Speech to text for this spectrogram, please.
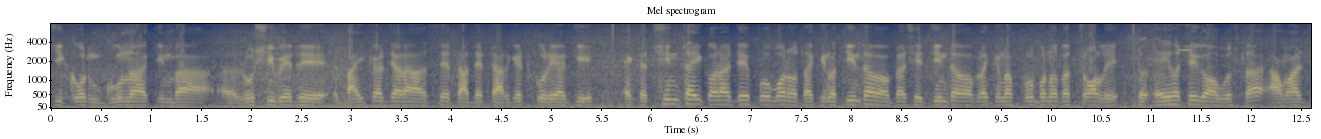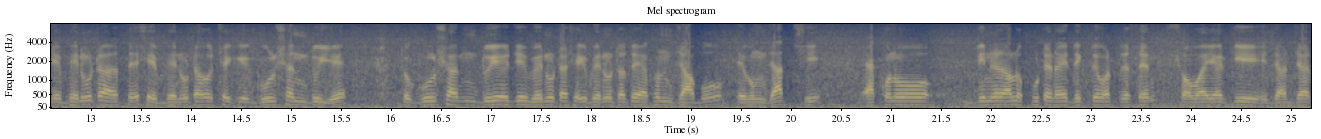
চিকন গুনা কিংবা রশি বেঁধে বাইকার যারা আছে তাদের টার্গেট করে আর কি একটা ছিনতাই করার যে প্রবণতা কিংবা চিন্তাভাবনা, সেই চিন্তাভাবনা কিংবা প্রবণতা চলে। তো এই হচ্ছে কি অবস্থা। আমার যে ভেনুটা আছে, সেই ভেনুটা হচ্ছে কি গুলশান দুইয়ে। তো গুলশান দুইয়ের যে ভেনুটা, সেই ভেনুটাতে এখন যাব এবং যাচ্ছি। এখনও দিনের আলো ফুটে নাই, দেখতে পারতেছেন। সবাই আর কি যার যার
